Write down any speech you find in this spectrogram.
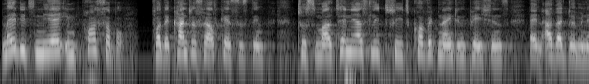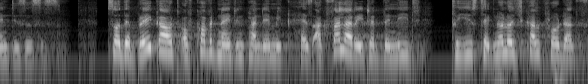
made it near impossible for the country's healthcare system to simultaneously treat COVID-19 patients and other dominant diseases. So the breakout of COVID-19 pandemic has accelerated the need to use technological products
